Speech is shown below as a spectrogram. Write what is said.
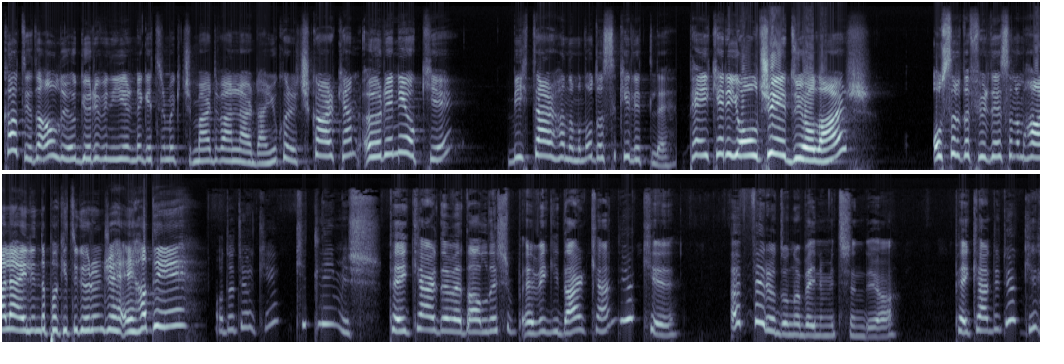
Katya da alıyor görevini yerine getirmek için merdivenlerden yukarı çıkarken öğreniyor ki Bihter Hanım'ın odası kilitli. Peyker'i yolcu ediyorlar. O sırada Firdevs Hanım hala elinde paketi görünce e hadi O da diyor ki kitliymiş. Peyker de vedalaşıp eve giderken diyor ki öp Feridun'u benim için diyor. Peyker de diyor ki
